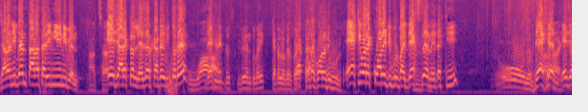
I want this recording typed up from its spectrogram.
যারা নিবেন তাড়াতাড়ি নিয়ে নিবেন। আচ্ছা। এই যে আরেকটা লেজার কাটের ভিতরে দেখেন একটু দেখেন তো ভাই ক্যাটালগের কয়েকটা। কোয়ালিটি ফুল একেবারে কোয়ালিটি ফুল ভাই দেখছেন এটা কি? দেখেন এই যে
